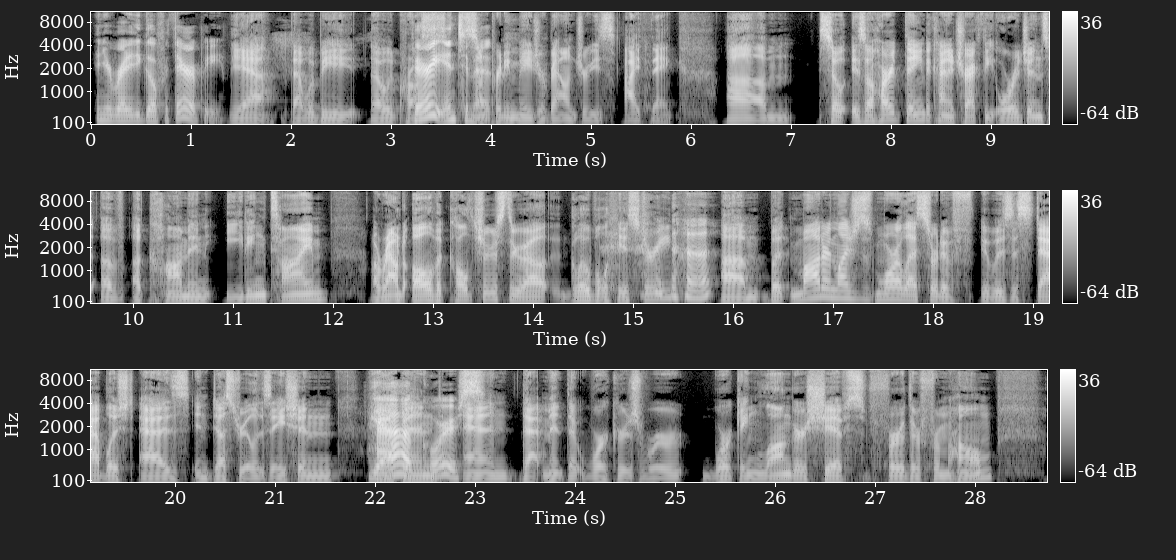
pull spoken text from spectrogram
and you're ready to go for therapy. Yeah, that would be that would cross Very intimate, Some pretty major boundaries, I think. Um, so is a hard thing to kind of track the origins of a common eating time around all the cultures throughout global history. Huh? Um, but modern lunch is more or less sort of it was established as industrialization Yeah, of course. and that meant that workers were working longer shifts further from home.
